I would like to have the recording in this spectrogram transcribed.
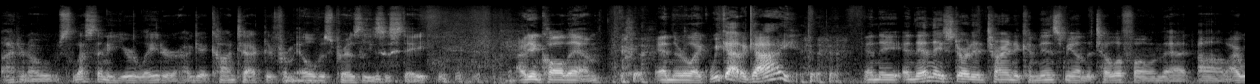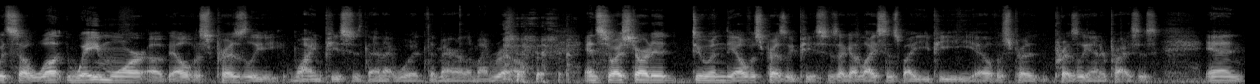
I don't know, it was less than a year later, I get contacted from Elvis Presley's estate. I didn't call them, and they're like, "We got a guy," and they and then they started trying to convince me on the telephone that um, I would sell wa- way more of Elvis Presley wine pieces than I would the Marilyn Monroe, and so I started doing the Elvis Presley pieces. I got licensed by EPE, Elvis Pre- Presley Enterprises, and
